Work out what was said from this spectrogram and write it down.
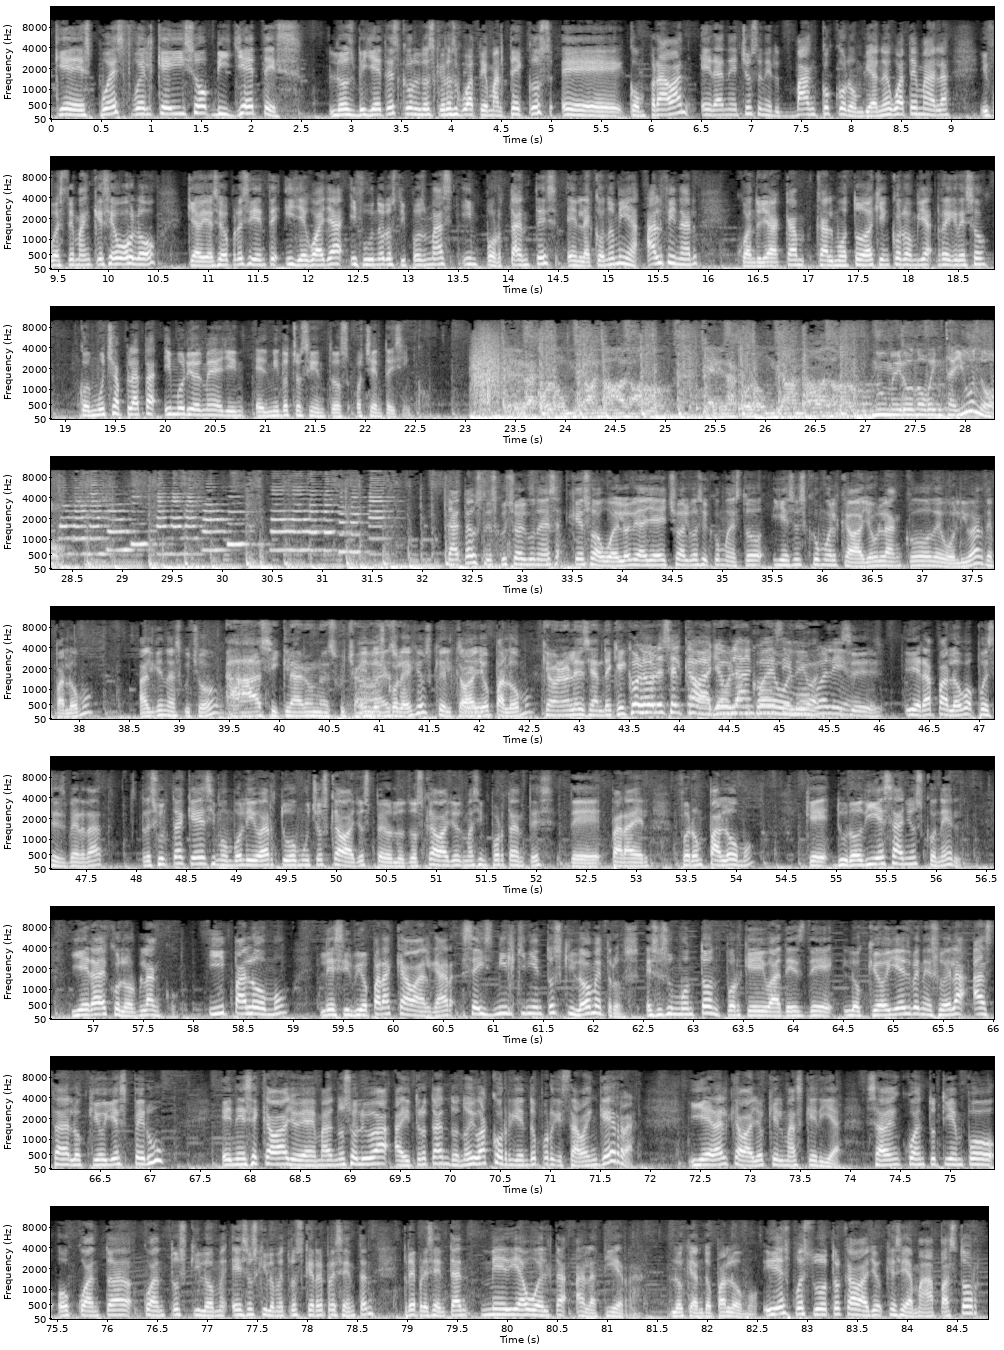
que después fue el que hizo billetes. Los billetes con los que los guatemaltecos eh, compraban eran hechos en el Banco Colombiano de Guatemala y fue este man que se voló, que había sido presidente y llegó allá y fue uno de los tipos más importantes en la economía. Al final, cuando ya calmó todo aquí en Colombia, regresó con mucha plata y murió en Medellín en 1885. Número 91. Tata, ¿usted escuchó alguna vez que su abuelo le haya hecho algo así como esto y eso es como el caballo blanco de Bolívar, de Palomo? ¿Alguien la escuchó? Ah, sí, claro, no he escuchado en los eso. colegios, que el caballo Sí. Palomo. Que a uno le decían, ¿de qué color es el caballo blanco de Bolívar? Sí, y era Palomo, pues es verdad. Resulta que Simón Bolívar tuvo muchos caballos, pero los dos caballos más importantes de, para él fueron Palomo, que duró 10 años con él. y era de color blanco. Y Palomo le sirvió para cabalgar 6.500 kilómetros. Eso es un montón, porque iba desde lo que hoy es Venezuela hasta lo que hoy es Perú en ese caballo. Y además no solo iba ahí trotando, no iba corriendo porque estaba en guerra. Y era el caballo que él más quería. ¿Saben cuánto tiempo o cuánto, cuántos kilómetros, esos kilómetros que representan? Representan media vuelta a la tierra, lo que andó Palomo. Y después tuvo otro caballo que se llamaba Pastor.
